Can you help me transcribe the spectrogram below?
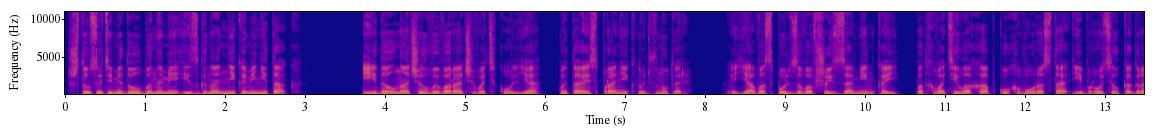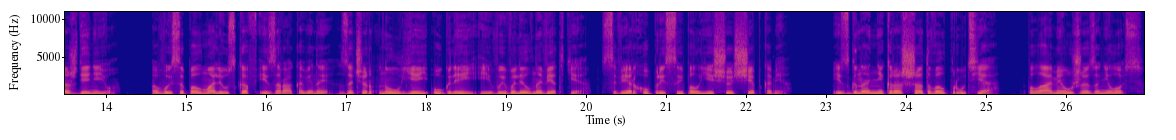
Что с этими долбанными изгнанниками не так? Идол начал выворачивать колья, пытаясь проникнуть внутрь. Я, воспользовавшись заминкой, подхватил охапку хвороста и бросил к ограждению. Высыпал моллюсков из раковины, зачерпнул ей углей и вывалил на ветки. Сверху присыпал еще щепками. Изгнанник расшатывал прутья. Пламя уже занялось.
